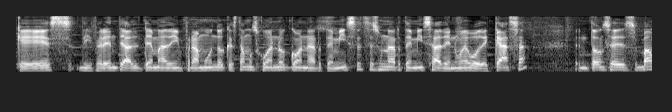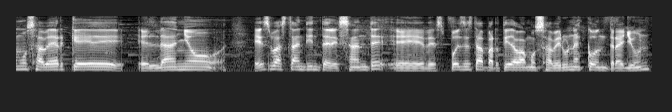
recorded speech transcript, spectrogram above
que es diferente al tema de inframundo que estamos jugando con Artemisa, esta es una Artemisa de nuevo de casa. Entonces vamos a ver que el daño es bastante interesante. Eh, después de esta partida vamos a ver una contra Yun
